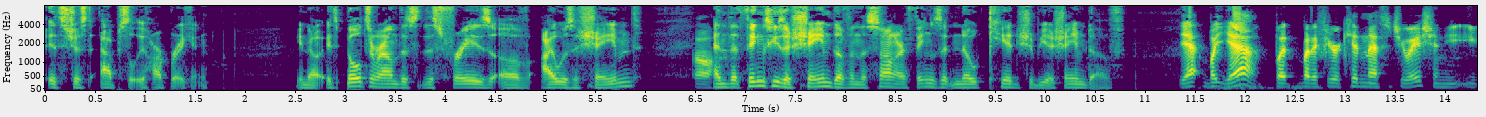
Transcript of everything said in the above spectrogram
it's just absolutely heartbreaking. You know, it's built around this this phrase of "I was ashamed," Oh. and the things he's ashamed of in the song are things that no kid should be ashamed of. Yeah, but yeah, but but if you're a kid in that situation, you, you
